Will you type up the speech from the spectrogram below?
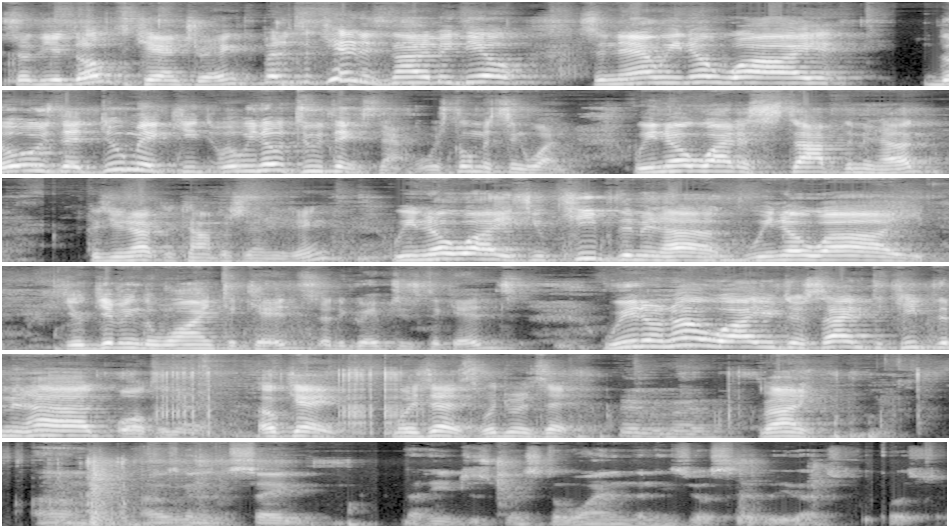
so the adults can't drink. But it's a kid; it's not a big deal. So now we know why those that do make kiddush, well, we know two things now. We're still missing one. We know why to stop the minhag, because you're not going to accomplish anything. We know why if you keep the minhag, we know why you're giving the wine to kids, or the grape juice to kids. We don't know why you decided to keep them the minhag altogether. Okay, Moises, what do you want to say? Ronnie. Um, I was gonna say that he just drinks the wine and then he's just said, but you answered the question.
